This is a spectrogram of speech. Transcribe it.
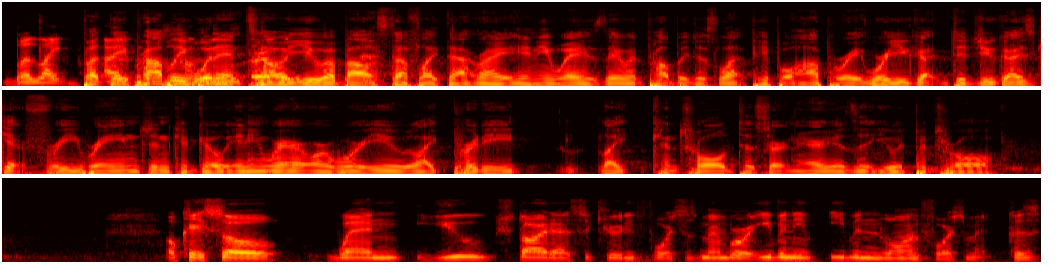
but like, But they was probably wouldn't tell you about stuff like that, right? Anyways, they would probably just let people operate. Were you got? Did you guys get free range and could go anywhere, or were you like pretty like controlled to certain areas that you would patrol? Okay, so when you start as a security forces member, or even even law enforcement, because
